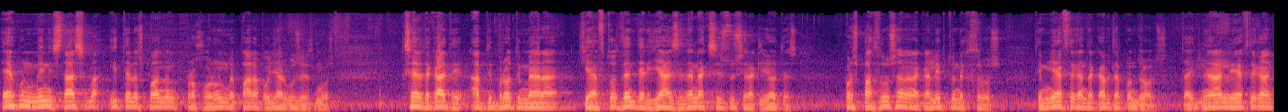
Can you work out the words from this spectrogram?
έχουν μείνει στάσιμα ή τέλος πάντων προχωρούν με πάρα πολύ αργούς ρυθμούς. Ξέρετε κάτι, από την πρώτη μέρα και αυτό δεν ταιριάζει, δεν αξίζει τους Ηρακλειώτες. Προσπαθούσαν να ανακαλύπτουν εχθρούς. Τη μια έφταιγαν τα capital controls, τα την άλλη έφταιγαν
